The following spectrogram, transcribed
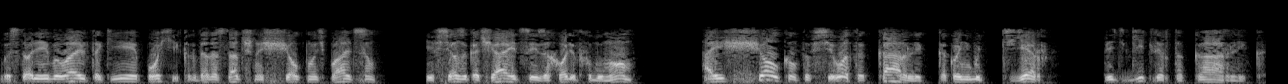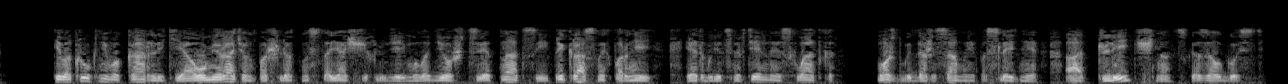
В истории бывают такие эпохи, когда достаточно щелкнуть пальцем, и все закачается и заходит ходуном. А и щелкал-то всего-то карлик, какой-нибудь Тьер, ведь Гитлер-то карлик» и вокруг него карлики, а умирать он пошлет настоящих людей, молодежь, цвет нации, прекрасных парней, и это будет смертельная схватка, может быть, даже самое последнее. «Отлично!» — сказал гость.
